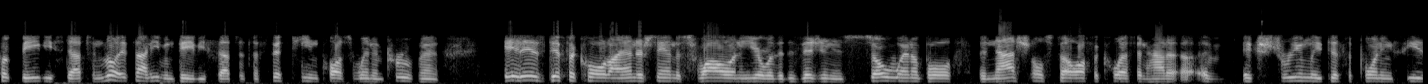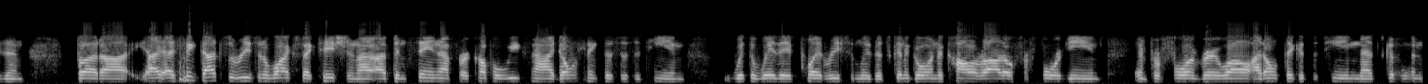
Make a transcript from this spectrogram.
took baby steps, and really it's not even baby steps. It's a 15 plus win improvement. It is difficult. I understand to swallow in a year where the division is so winnable. The Nationals fell off a cliff and had a, a extremely disappointing season. But uh, I, I think that's the reasonable expectation. I, I've been saying that for a couple of weeks now. I don't think this is a team with the way they've played recently that's going to go into Colorado for four games and perform very well. I don't think it's a team that's going to win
